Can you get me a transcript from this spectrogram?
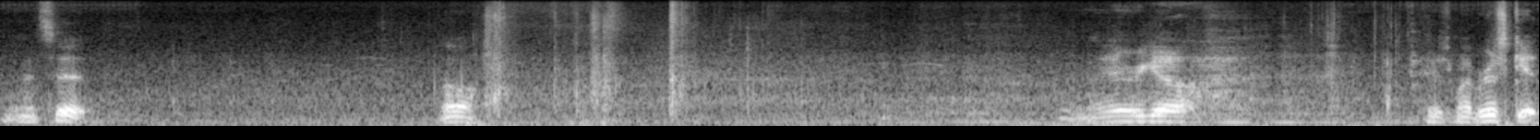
And that's it. Oh. There we go. Here's my brisket.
